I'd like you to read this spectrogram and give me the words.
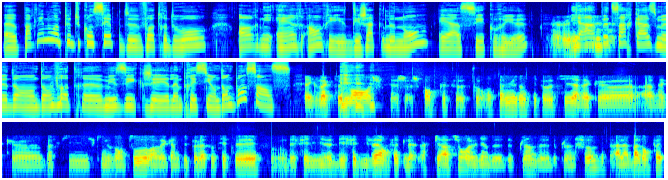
Parlez-nous un peu du concept de votre duo Orny Henry. Déjà que le nom est assez curieux. Oui. Il y a un peu de sarcasme dans, dans votre musique, j'ai l'impression, dans le bon sens. Exactement. je, pense que on s'amuse un petit peu aussi avec euh, avec euh, bah, ce qui ce qui nous entoure, avec un petit peu la société, des faits divers. Des faits divers. En fait, l'inspiration, elle vient de, de plein de, de, plein de choses. À la base, en fait,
